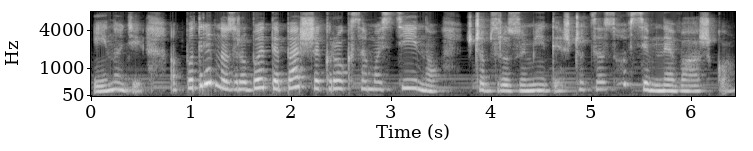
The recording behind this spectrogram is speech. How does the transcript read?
Іноді потрібно зробити перший крок самостійно, щоб зрозуміти, що це зовсім не важко.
